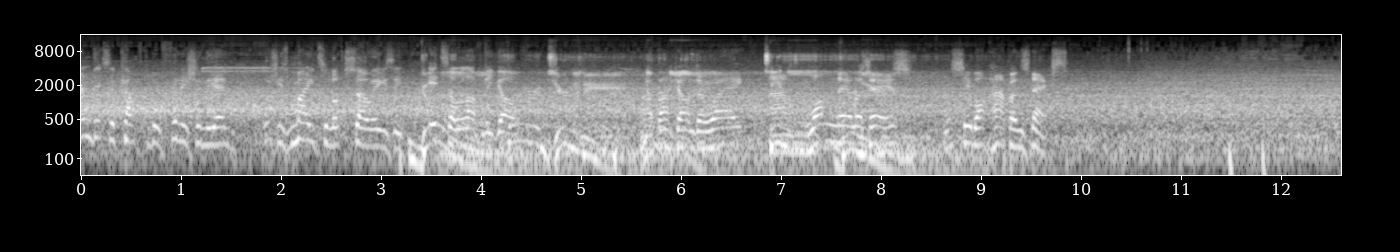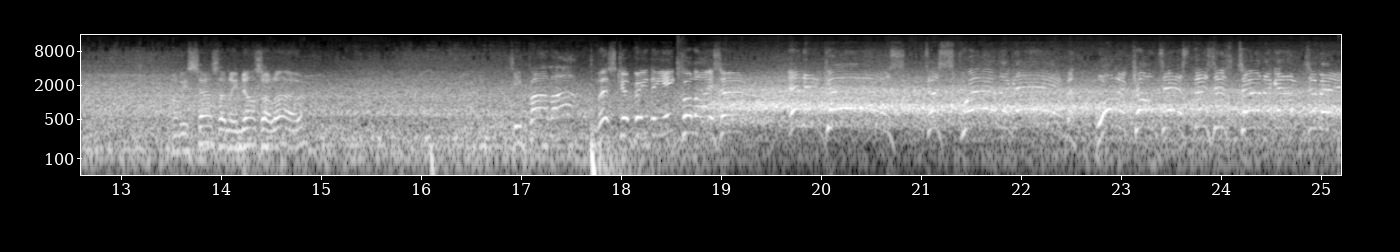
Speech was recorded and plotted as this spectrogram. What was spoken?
And it's a comfortable finish in the end, which is made to look so easy. It's a lovely goal. For Germany. Now back underway, and 1-0 it is. Let's see what happens next. Well, he's certainly not alone. Dybala, this could be the equaliser. In it goes! To square the game! What a contest this is turning out to be!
